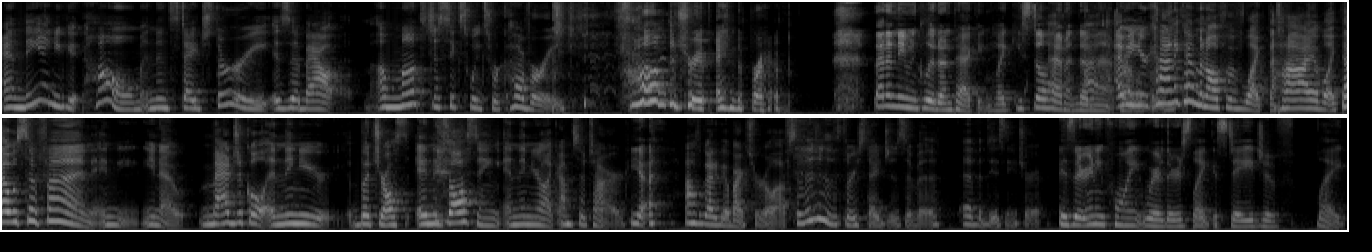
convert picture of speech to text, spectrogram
and then you get home, and then stage three is about a month to six weeks recovery from the trip and the prep. that didn't even include unpacking. Like you still haven't done that. I mean, you're kind of coming off of like the high of like that was so fun and you know magical, and then you're but you're also and exhausting, and then you're like I'm so tired. Yeah. I've got to go back to real life. So those are the three stages of a of a Disney trip. Is there any point where there's like a stage of like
